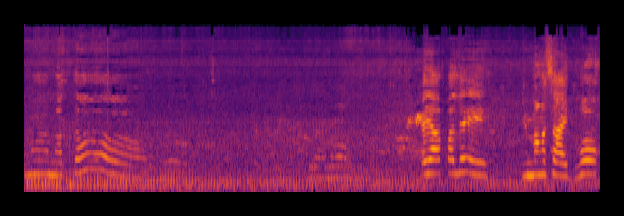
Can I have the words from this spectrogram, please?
Mamatay. Kaya pala eh, yung mga sidewalk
